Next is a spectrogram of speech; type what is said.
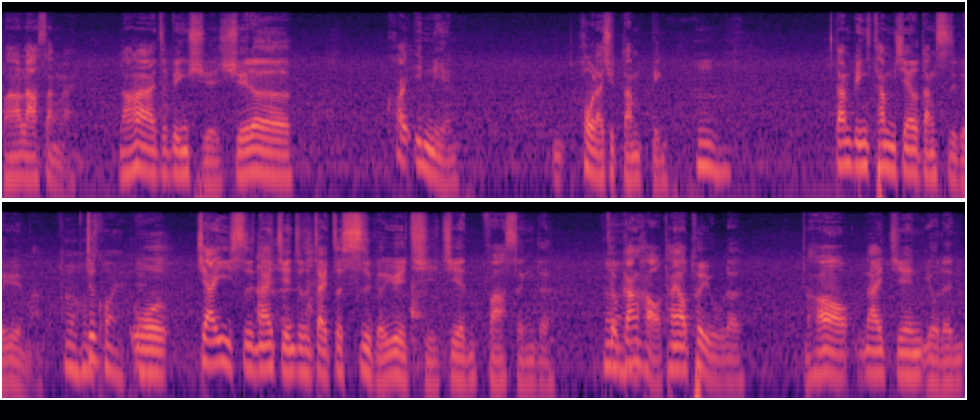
把他拉上来，然后他来这边学，学了快一年，嗯后来去当兵。嗯，当兵，他们现在要当四个月嘛，哦，很就快。我嘉义市那一间就是在这四个月期间发生的，就嗯刚好他要退伍了，然后那一间有人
